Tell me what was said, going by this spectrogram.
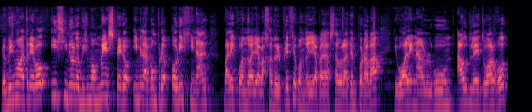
lo mismo me atrevo y si no, lo mismo me espero y me la compro original, ¿vale? Cuando haya bajado el precio, cuando haya pasado la temporada, igual en algún outlet o algo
